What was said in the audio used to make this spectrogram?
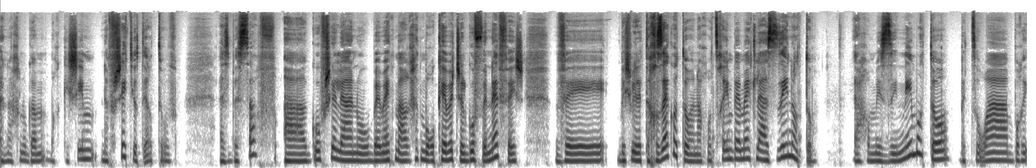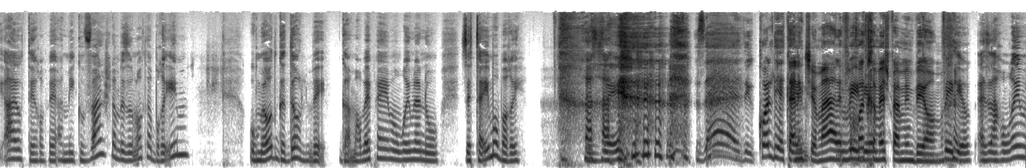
אנחנו גם מרגישים נפשית יותר טוב. אז בסוף הגוף שלנו הוא באמת מערכת מורכבת של גוף ונפש, ובשביל לתחזק אותו אנחנו צריכים באמת להזין אותו. אנחנו מזינים אותו בצורה בריאה יותר, והמגוון של המזונות הבריאים הוא מאוד גדול, וגם הרבה פעמים אומרים לנו, זה טעים או בריא? זה, זה, כל דיאטנית כן, שמעה לפחות חמש פעמים ביום. בדיוק, אז אנחנו אומרים,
